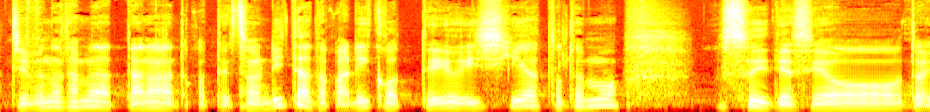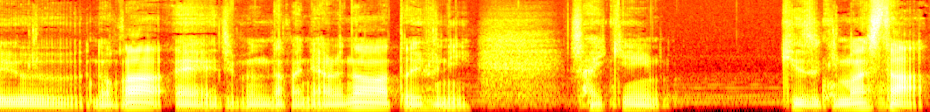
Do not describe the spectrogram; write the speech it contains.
自分のためだったなとかってその利他とか利己っていう意識がとても薄いですよというのが、えー、自分の中にあるなというふうに最近気づきました。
